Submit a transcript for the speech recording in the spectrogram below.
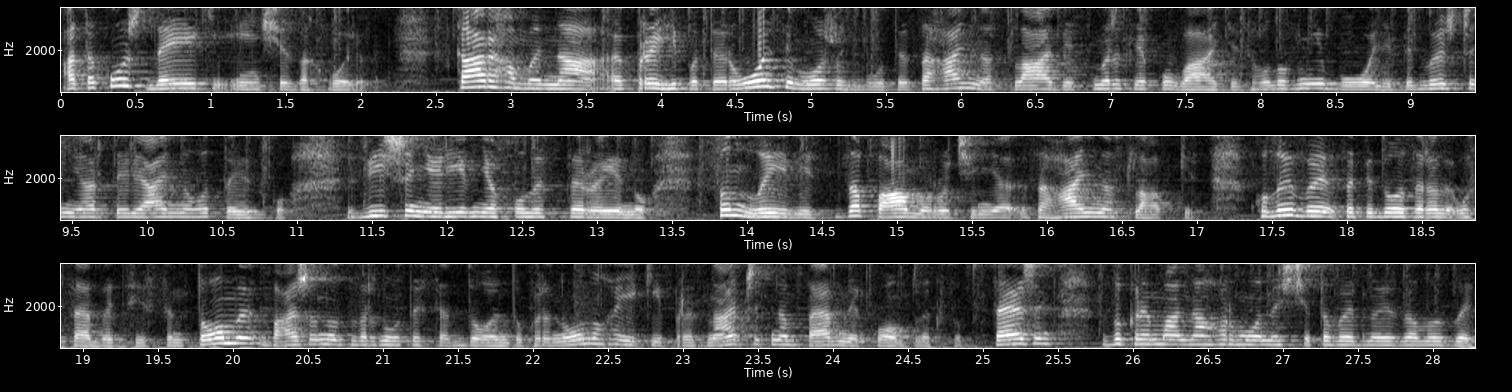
а також деякі інші захворювання. Скаргами на е, при гіпотереозі можуть бути загальна слабість, мерзлякуватість, головні болі, підвищення артеріального тиску, збільшення рівня холестерину, сонливість, запаморочення, загальна слабкість. Коли ви запідозрили у себе ці симптоми, бажано звернутися до ендокринолога, який призначить нам певний комплекс обстежень, зокрема на гормони щитовидної залози,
